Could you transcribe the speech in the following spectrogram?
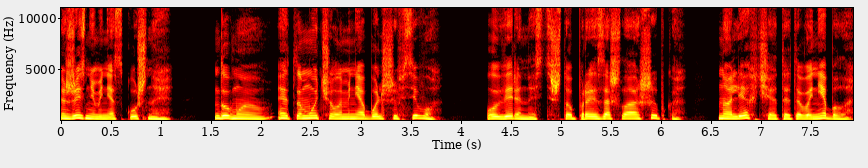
Жизнь у меня скучная. Думаю, это мучило меня больше всего. Уверенность, что произошла ошибка, но легче от этого не было.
